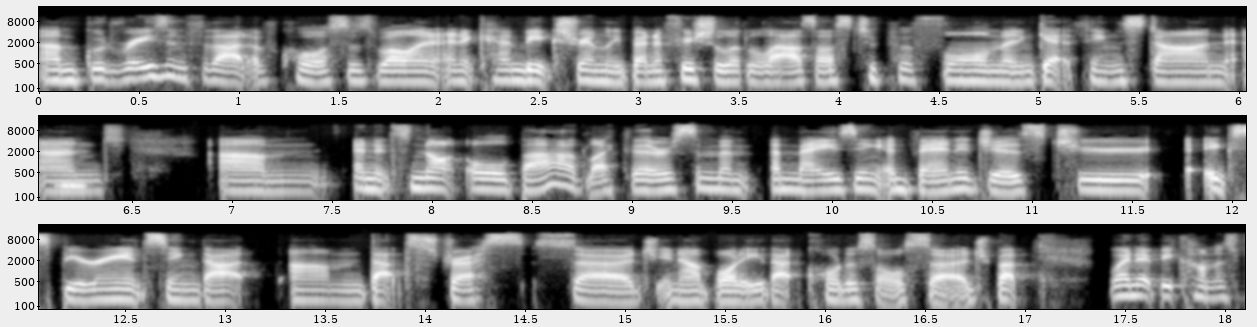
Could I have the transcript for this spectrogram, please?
um, good reason for that of course as well and, and, it can be extremely beneficial it allows us to perform and get things done mm-hmm. and mm. Um, and it's not all bad. Like there are some amazing advantages to experiencing that um, that stress surge in our body, that cortisol surge. But when it becomes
